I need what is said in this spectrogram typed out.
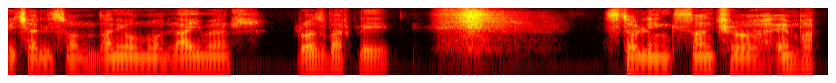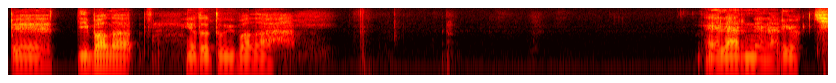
Richarlison, Dani Olmo, Laimer, Rose Barkley, Sterling, Sancho, Mbappe, Dybala ya da Duybala. Neler neler yok ki.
